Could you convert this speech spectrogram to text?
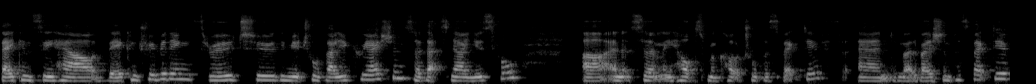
they can see how they're contributing through to the mutual value creation. So that's now useful. Uh, and it certainly helps from a cultural perspective and motivation perspective.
